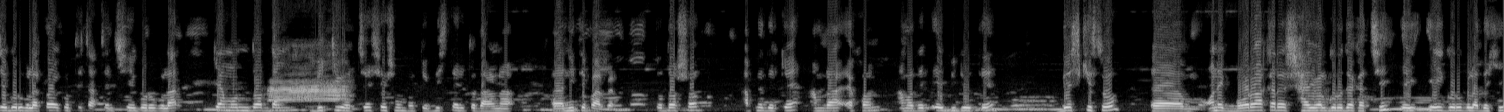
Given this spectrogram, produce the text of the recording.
যে গরুগুলা ক্রয় করতে চাচ্ছেন, সেই গরুগুলা কেমন দরদাম বিক্রি হচ্ছে সে সম্পর্কে বিস্তারিত ধারণা নিতে পারবেন। তো দর্শক, আপনাদেরকে আমরা এখন আমাদের এই ভিডিওতে বেশ কিছু অনেক বড় আকারের সাইওয়াল গরু দেখাচ্ছি। এই এই গরুগুলা দেখি।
